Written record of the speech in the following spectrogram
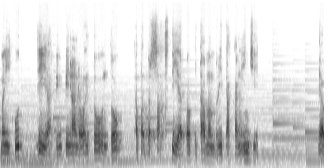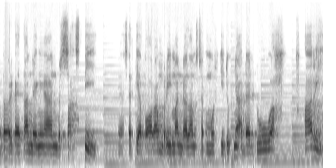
mengikuti ya pimpinan roh itu untuk dapat bersaksi atau kita memberitakan Injil. Ya berkaitan dengan bersaksi, ya setiap orang beriman dalam seumur hidupnya ada dua hari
